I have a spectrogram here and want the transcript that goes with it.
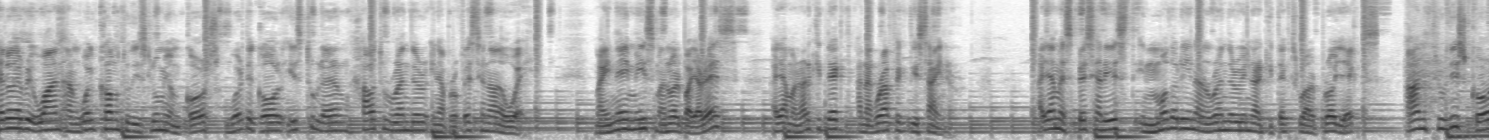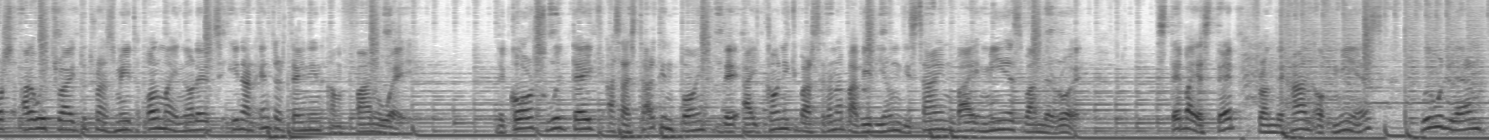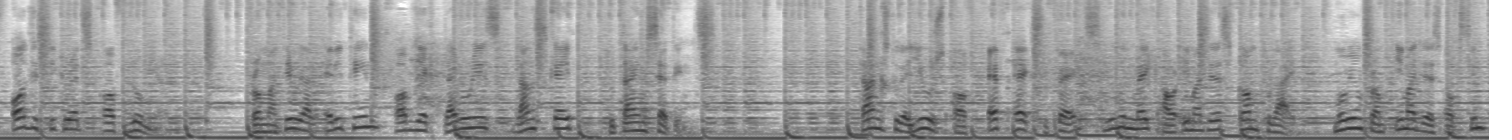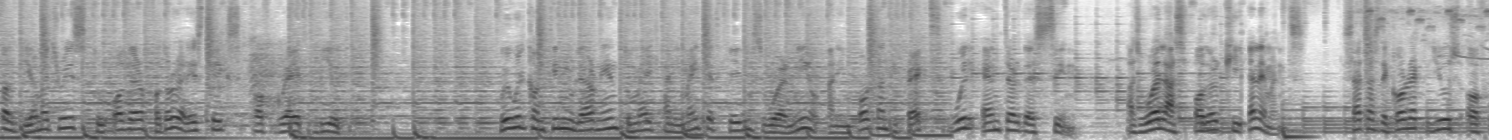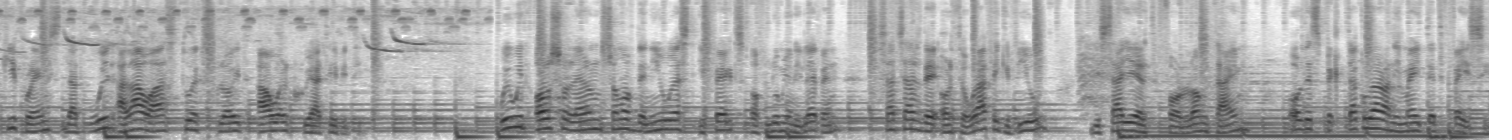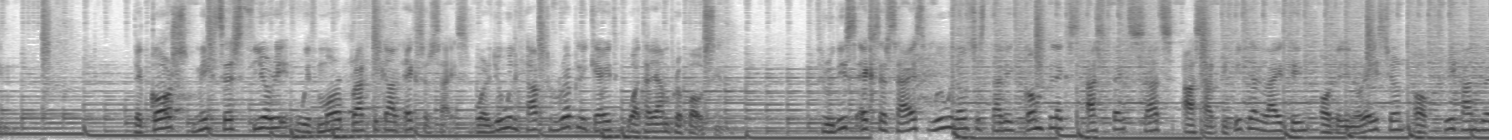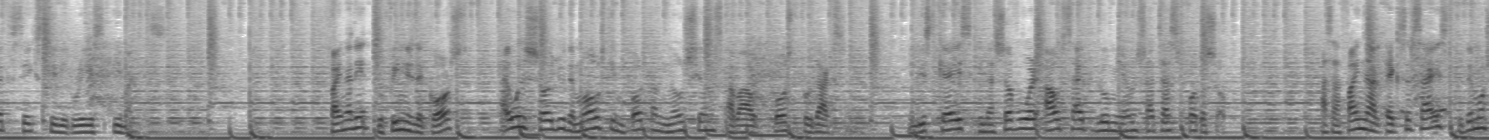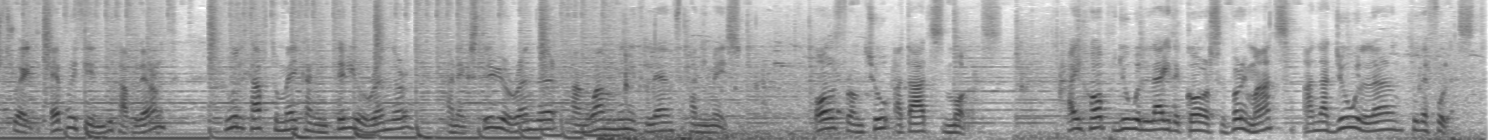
Hello everyone and welcome to this Lumion course where the goal is to learn how to render in a professional way. My name is Manuel Pallares, I am an architect and a graphic designer. I am a specialist in modeling and rendering architectural projects and through this course I will try to transmit all my knowledge in an entertaining and fun way. The course will take as a starting point the iconic Barcelona pavilion designed by Mies van der Rohe. Step by step, from the hand of Mies, we will learn all the secrets of Lumion. From material editing, object libraries, landscape to time settings. Thanks to the use of FX effects, we will make our images come to life, moving from images of simple geometries to other photorealistics of great beauty. We will continue learning to make animated films where new and important effects will enter the scene, as well as other key elements, such as the correct use of keyframes that will allow us to exploit our creativity. We will also learn some of the newest effects of Lumion 11, such as the orthographic view, desired for long time, or the spectacular animated phasing. The course mixes theory with more practical exercise, where you will have to replicate what I am proposing. Through this exercise, we will also study complex aspects such as artificial lighting or the generation of 360 degrees images. Finally, to finish the course, I will show you the most important notions about post-production, in this case in a software outside Lumion such as Photoshop. As a final exercise to demonstrate everything you have learned, you will have to make an interior render, an exterior render and 1 minute length animation, all from two attached models. I hope you will like the course very much and that you will learn to the fullest.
